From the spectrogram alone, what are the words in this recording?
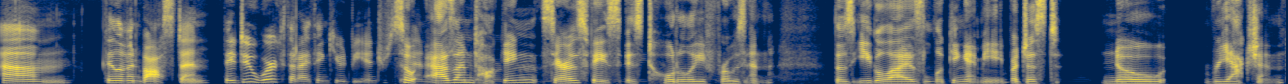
Um, they live in Boston. They do work that I think you would be interested So in. So as I'm talking, Sarah's face is totally frozen. Those eagle eyes looking at me, but just no reaction.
